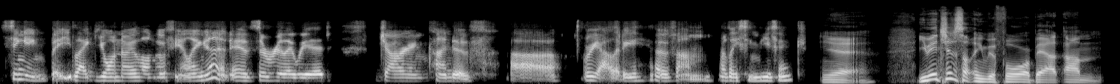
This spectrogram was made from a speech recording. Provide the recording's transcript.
singing, but like you're no longer feeling it. It's a really weird, jarring kind of uh, reality of um, releasing music. Yeah. You mentioned something before about um,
